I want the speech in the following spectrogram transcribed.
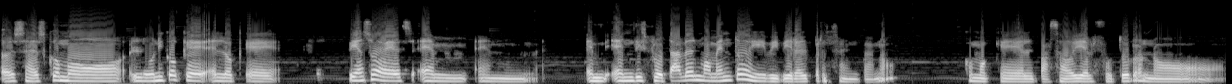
O sea, es como lo único que en lo que pienso es en, en disfrutar del momento y vivir el presente, ¿no? Como que el pasado y el futuro no,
